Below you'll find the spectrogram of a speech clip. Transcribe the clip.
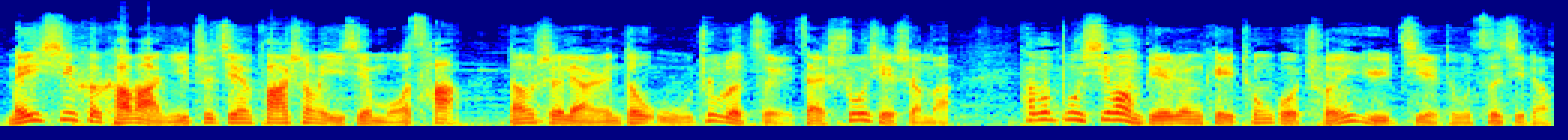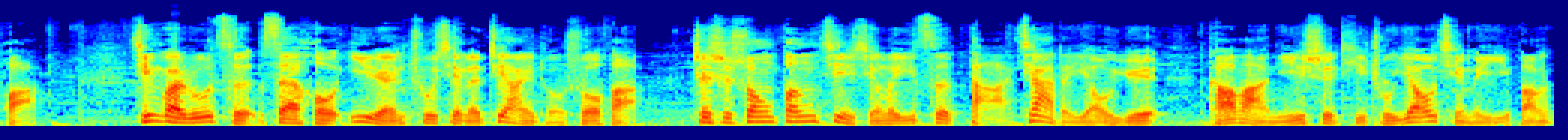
梅西和卡瓦尼之间发生了一些摩擦，当时两人都捂住了嘴，在说些什么。他们不希望别人可以通过唇语解读自己的话。尽管如此，赛后依然出现了这样一种说法：这是双方进行了一次打架的邀约。卡瓦尼是提出邀请的一方，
